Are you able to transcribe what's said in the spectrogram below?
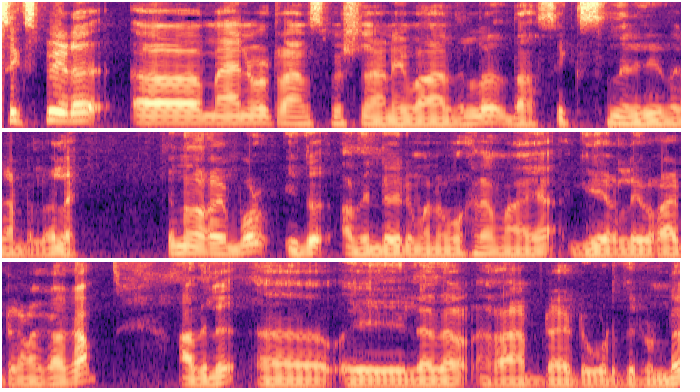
സിക്സ് സ്പീഡ് മാനുവൽ ട്രാൻസ്മിഷനാണ് ഈ വാഹനത്തിൽ സിക്സ് എന്ന് എഴുതിയെന്ന് കണ്ടല്ലോ അല്ലേ? എന്ന് പറയുമ്പോൾ ഇത് അതിന്റെ ഒരു മനോഹരമായ ഗിയർ ലിവറായിട്ട് കണക്കാക്കാം. അതിൽ ലെതർ റാപ്ഡായിട്ട് കൊടുത്തിട്ടുണ്ട്.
